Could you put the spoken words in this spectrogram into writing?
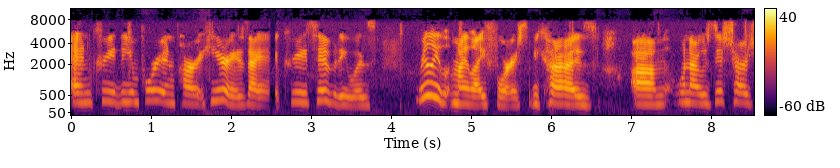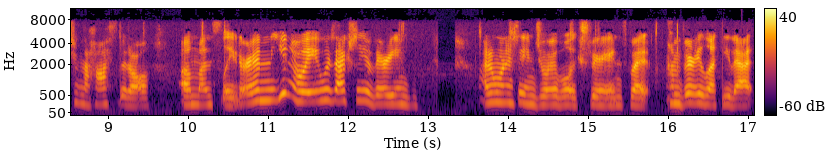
and create the important part here is that creativity was really my life force because um, when I was discharged from the hospital a month later, and you know, it was actually a very I don't want to say enjoyable experience, but I'm very lucky that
